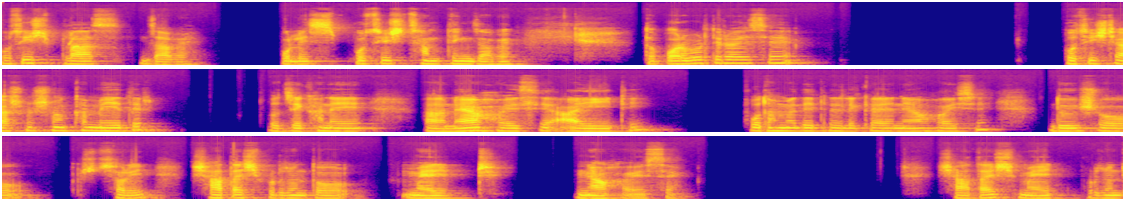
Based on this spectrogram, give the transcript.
পঁচিশ প্লাস যাবে পুলিশ পঁচিশ সামথিং যাবে। তো পরবর্তী রয়েছে পঁচিশটি আসন সংখ্যা মেয়েদের। তো যেখানে নেওয়া হয়েছে আইআইটি প্রথমে মেয়েদের তালিকায় নেওয়া হয়েছে দুইশো সরি সাতাশ পর্যন্ত মেরিট নেওয়া হয়েছে। সাতাশ মেরিট পর্যন্ত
